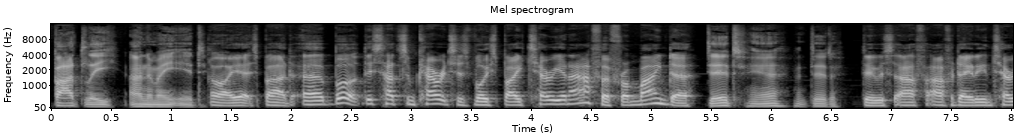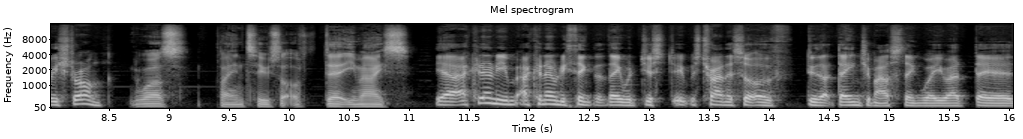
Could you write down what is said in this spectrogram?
badly animated. Oh yeah, it's bad. Uh, but this had some characters voiced by Terry and Arthur from Minder. Did yeah, it did. There was Arthur, Arthur Daley and Terry Strong. It was playing two sort of dirty mice. Yeah, I can only I can only think that they would just it was trying to sort of do that Danger Mouse thing where you had uh,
